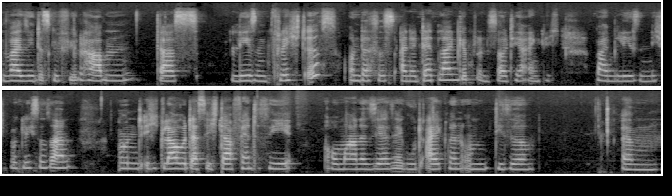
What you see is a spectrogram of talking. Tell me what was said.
weil sie das Gefühl haben, dass Lesen Pflicht ist und dass es eine Deadline gibt und es sollte ja eigentlich beim Lesen nicht wirklich so sein. Und ich glaube, dass sich da Fantasy-Romane sehr, sehr gut eignen, um diese, ähm,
